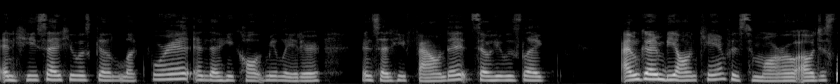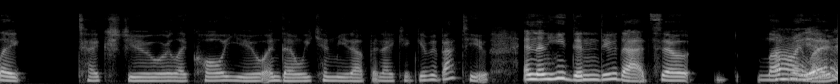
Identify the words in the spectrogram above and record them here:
and he said he was gonna look for it and then he called me later and said he found it. So he was like, I'm gonna be on campus tomorrow. I'll just like text you or like call you and then we can meet up and I can give it back to you. And then he didn't do that. So love Oh, my life.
